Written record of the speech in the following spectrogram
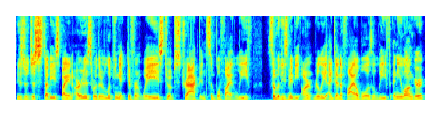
These are just studies by an artist where they're looking at different ways to abstract and simplify a leaf. Some of these maybe aren't really identifiable as a leaf any longer,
